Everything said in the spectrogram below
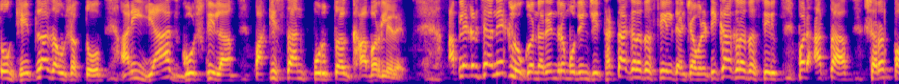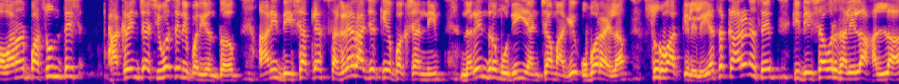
तो घेतला जाऊ शकतो आणि याच गोष्टीला पाकिस्तान पुरतं घाबरलेलं आहे. आपल्याकडचे अनेक लोक नरेंद्र मोदींची थट्टा करत असतील त्यांच्यावर टीका करत असतील पण आता शरद पवारांपासून ते ठाकरेंच्या शिवसेनेपर्यंत आणि देशातल्या सगळ्या राजकीय पक्षांनी नरेंद्र मोदी यांच्या मागे उभं राहायला सुरुवात केलेली. याचं कारण असेल की देशावर झालेला हल्ला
